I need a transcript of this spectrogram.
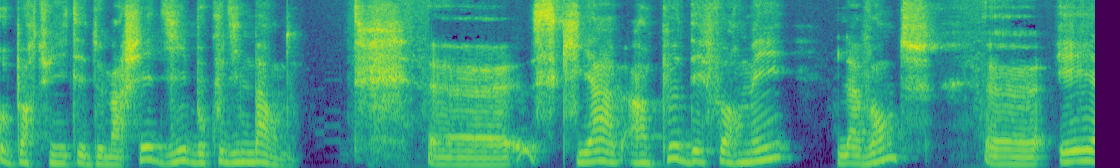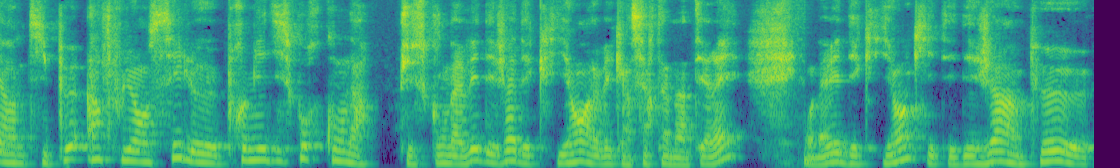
opportunité de marché, dit beaucoup d'inbound. Euh, ce qui a un peu déformé la vente euh, et un petit peu influencé le premier discours qu'on a. puisqu'on avait déjà des clients avec un certain intérêt. On avait des clients qui étaient déjà un peu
